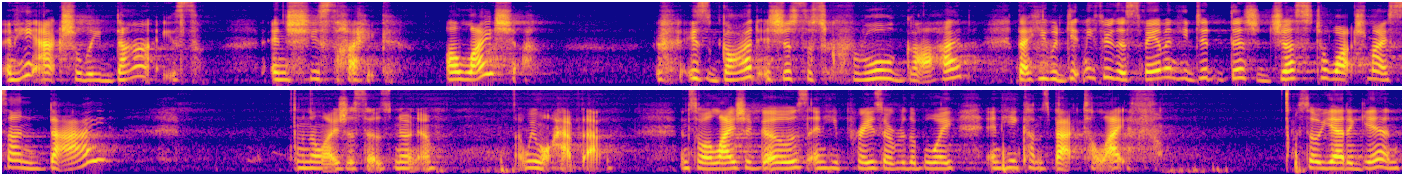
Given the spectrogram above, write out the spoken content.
and he actually dies. And she's like, Elisha, is God is just this cruel God that he would get me through this famine? He did this just to watch my son die? And Elijah says, No, no, we won't have that. And so Elijah goes and he prays over the boy and he comes back to life. So, yet again,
